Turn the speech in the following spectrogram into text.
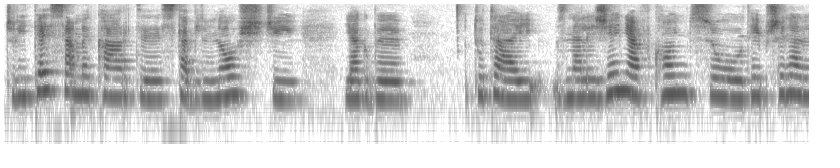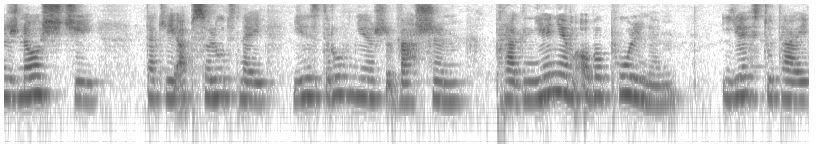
Czyli te same karty stabilności, jakby tutaj znalezienia w końcu tej przynależności takiej absolutnej jest również Waszym pragnieniem obopólnym jest tutaj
